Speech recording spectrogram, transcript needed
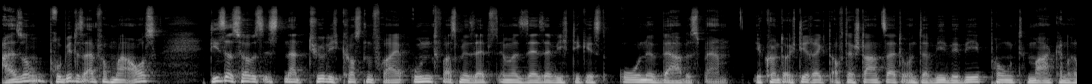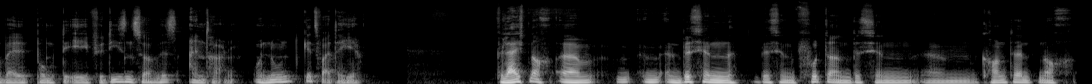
Also probiert es einfach mal aus. Dieser Service ist natürlich kostenfrei und was mir selbst immer sehr, sehr wichtig ist, ohne Werbespam. Ihr könnt euch direkt auf der Startseite unter www.markenrebell.de für diesen Service eintragen. Und nun geht's weiter hier. Vielleicht noch ähm, ein bisschen, bisschen Futter, ein bisschen ähm, Content noch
